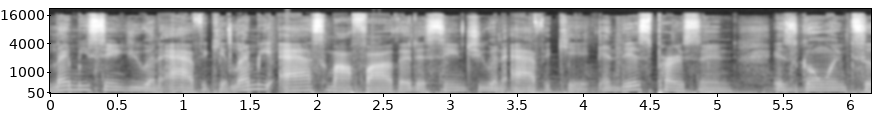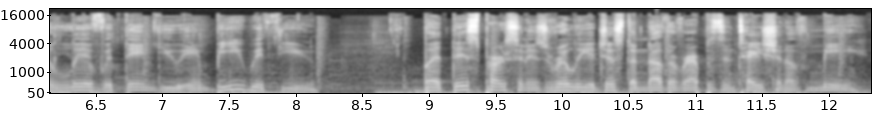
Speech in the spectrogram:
let me send you an advocate. Let me ask my father to send you an advocate. And this person is going to live within you and be with you. But this person is really just another representation of me,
